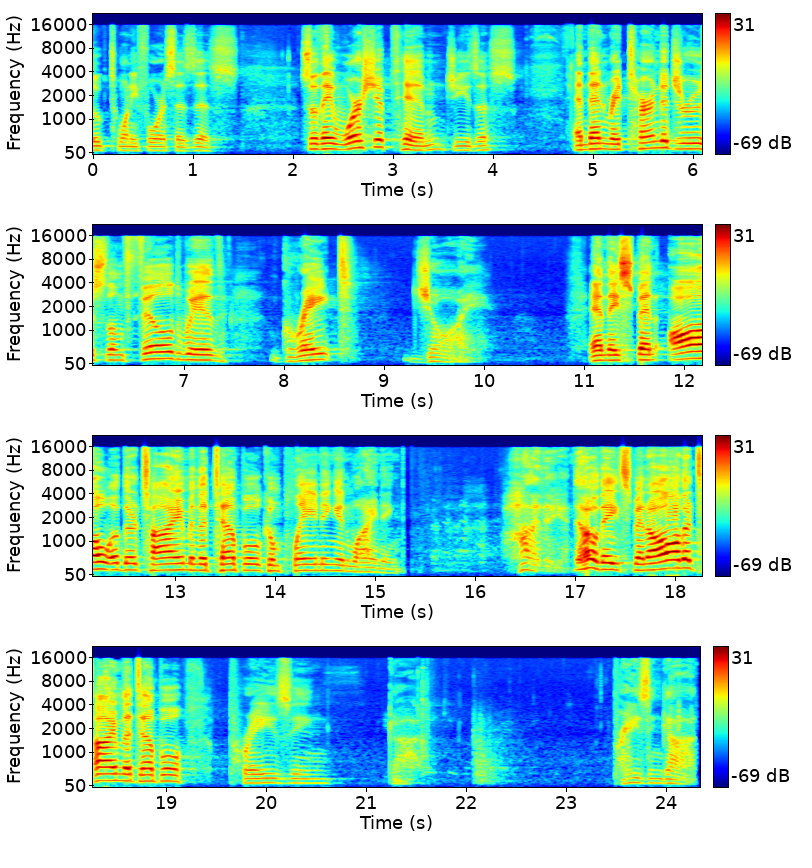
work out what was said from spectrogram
Luke 24 says this So they worshiped him, Jesus, and then returned to Jerusalem filled with great joy. And they spent all of their time in the temple complaining and whining. Hallelujah. No, they spent all their time in the temple praising God. Praising God.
